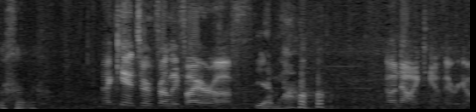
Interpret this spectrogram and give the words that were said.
I can't turn friendly fire off. Yeah, no. Oh, now I can. There we go.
